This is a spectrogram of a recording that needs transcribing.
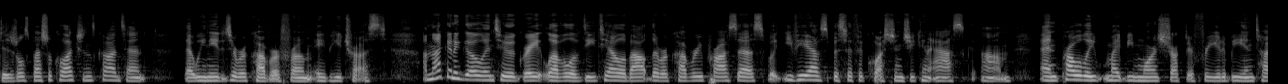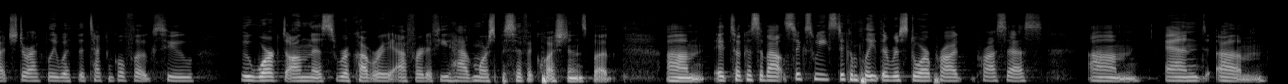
digital special collections content that we needed to recover from AP Trust. I'm not going to go into a great level of detail about the recovery process, but if you have specific questions, you can ask. um, And probably might be more instructive for you to be in touch directly with the technical folks who, who worked on this recovery effort if you have more specific questions. But um, it took us about six weeks to complete the restore pro- process. Um, And um,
